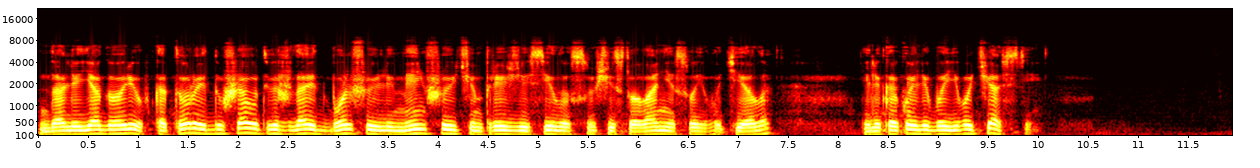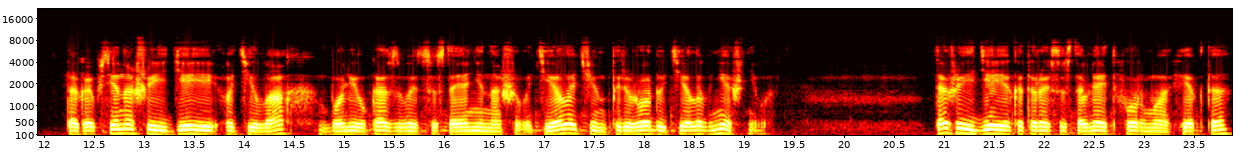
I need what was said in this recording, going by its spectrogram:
Далее я говорю, в которой душа утверждает большую или меньшую, чем прежде силу существования своего тела или какой-либо его части – так как все наши идеи о телах более указывают состояние нашего тела, чем природу тела внешнего. Также идея, которая составляет форму аффекта,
